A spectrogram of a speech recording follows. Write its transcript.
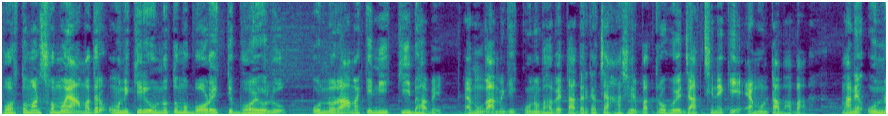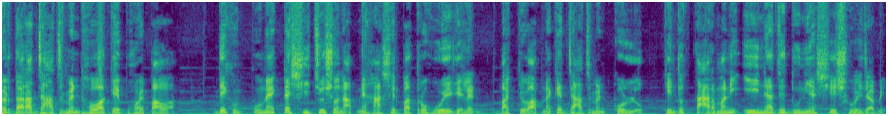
বর্তমান সময়ে আমাদের অনেকেরই অন্যতম বড় একটি ভয় হলো, অন্যরা আমাকে নিয়ে কি ভাবে? এবং আমি কি কোনোভাবে তাদের কাছে হাসির পাত্র হয়ে যাচ্ছে নাকি এমনটা ভাবা? মানে অন্যের দ্বারা জাজমেন্ট হওয়াকে ভয় পাওয়া। দেখুন, কোনো একটা সিচুয়েশন আপনি হাসির পাত্র হয়ে গেলেন বা কেউ আপনাকে জাজমেন্ট করল, কিন্তু তার মানে এই না যে দুনিয়া শেষ হয়ে যাবে।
